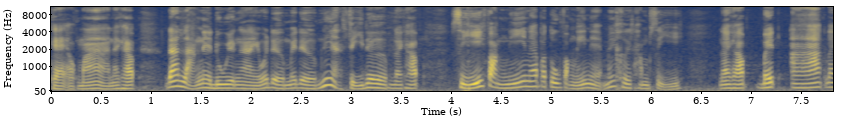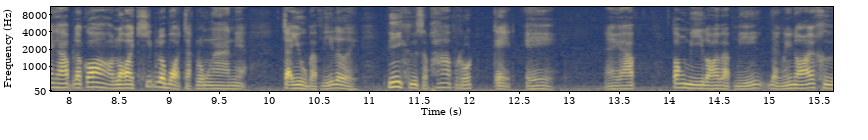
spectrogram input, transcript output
แกะออกมานะครับ ด้านหลังเนี่ยดูยังไงว่าเดิมไม่เดิมเนี่ยสีเดิมนะครับ สีฝั่งนี้นะประตูฝั่งนี้เนี่ยไม่เคยทำสีนะครับเม็ดอาร์คนะครับแล้วก็รอยคลิปโรบอทจากโรงงานเนี่ยจะอยู่แบบนี้เลย นี่คือสภาพรถเกรด A นะครับ ต้องมีรอยแบบนี้อย่างน้อยๆก็คือ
